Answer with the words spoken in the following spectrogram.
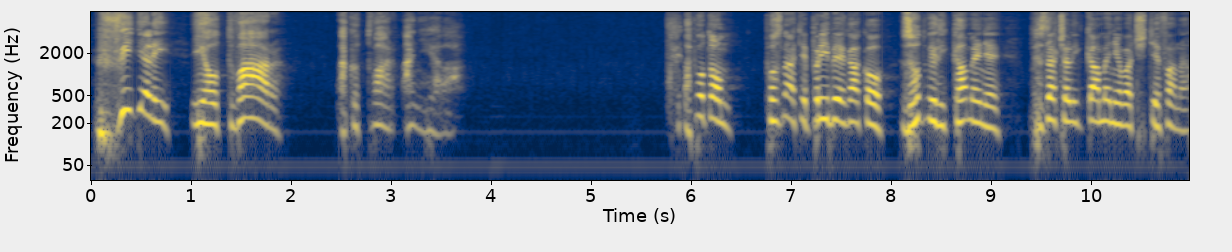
videli jeho tvár ako tvár aniela. A potom poznáte príbeh, ako zhodvili kamene, začali kameňovať Štefana.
